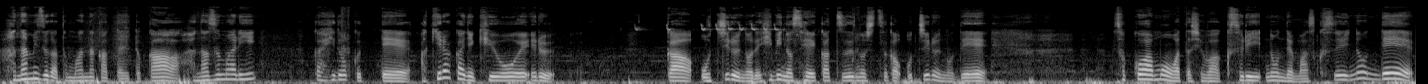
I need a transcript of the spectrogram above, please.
鼻水が止まんなかったりとか鼻づまりがひどくって明らかに QOL が落ちるので日々の生活の質が落ちるのでそこはもう私は薬飲んでます。薬飲んで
